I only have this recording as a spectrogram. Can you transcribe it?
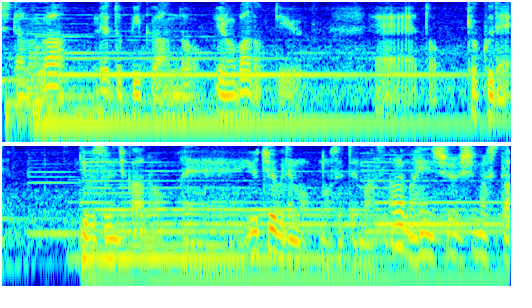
したのがレッドピークイエローバードっていう、えーと、曲でギブ・ストレンジカーの、えー YouTube でも載せてます。あれも編集しました、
